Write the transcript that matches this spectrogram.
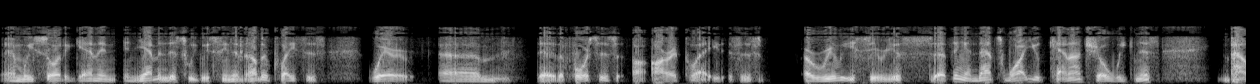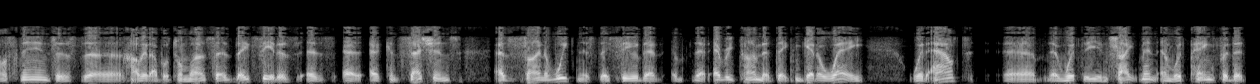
and we saw it again in, in Yemen this week. We've seen it in other places where um, the, the forces are, are at play. This is a really serious uh, thing, and that's why you cannot show weakness. Palestinians, as the Khaled Abu Toameh said, they see it as, as, as, as concessions as a sign of weakness. They see that that every time that they can get away without uh, with the incitement and with paying for the,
